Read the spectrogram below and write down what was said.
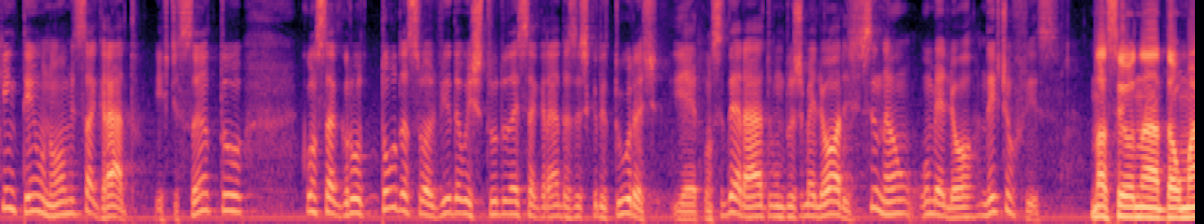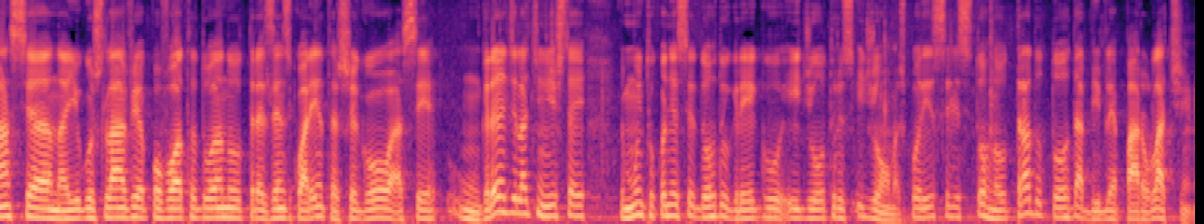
quem tem um nome sagrado. Este santo consagrou toda a sua vida ao estudo das Sagradas Escrituras e é considerado um dos melhores, se não o melhor, neste ofício. Nasceu na Dalmácia, na Iugoslávia, por volta do ano 340. Chegou a ser um grande latinista e muito conhecedor do grego e de outros idiomas. Por isso, ele se tornou tradutor da Bíblia para o latim.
